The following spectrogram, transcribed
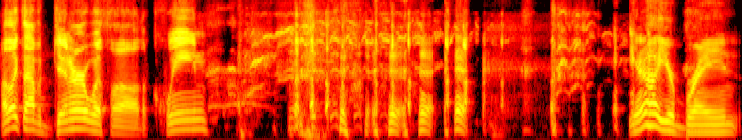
I'd like to have dinner with uh, the queen. you know how your brain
